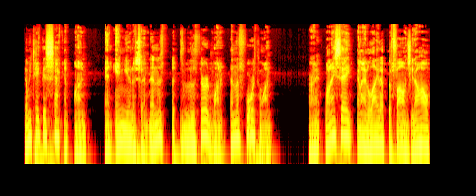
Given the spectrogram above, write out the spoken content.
Then we take the second one and in unison, and the, the third one, and the fourth one. Right? When I say, and I light up the phones, you know how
